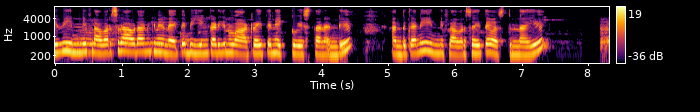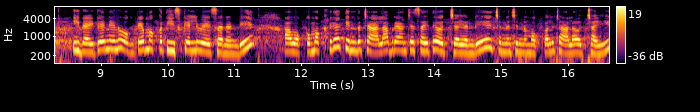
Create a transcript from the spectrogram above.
ఇవి ఇన్ని ఫ్లవర్స్ రావడానికి నేనైతే బియ్యం కడిగిన వాటర్ అయితేనే ఎక్కువ ఇస్తానండి. అందుకని ఇన్ని ఫ్లవర్స్ అయితే వస్తున్నాయి. ఇదైతే నేను ఒకటే మొక్క తీసుకెళ్ళి వేశానండి. ఆ ఒక్క మొక్కగా కింద చాలా బ్రాంచెస్ అయితే వచ్చాయండి. చిన్న చిన్న మొక్కలు చాలా వచ్చాయి.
